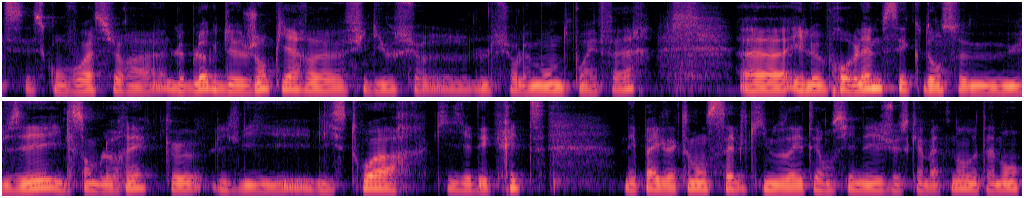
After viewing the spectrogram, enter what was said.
c'est ce qu'on voit sur euh, le blog de Jean-Pierre euh, Filiou sur, sur le monde.fr. et le problème, c'est que dans ce musée, il semblerait que l'histoire qui est décrite n'est pas exactement celle qui nous a été enseignée jusqu'à maintenant, notamment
